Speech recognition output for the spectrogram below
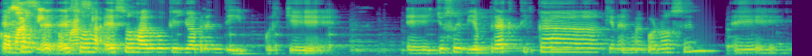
¿Cómo eso, así? eh, ¿Cómo eso, eso es algo que yo aprendí, porque eh, yo soy bien práctica, quienes me conocen, eh,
